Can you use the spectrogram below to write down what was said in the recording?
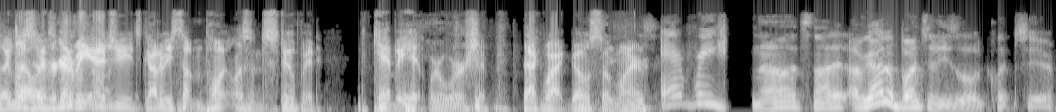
Like, listen, Alex, if you're gonna be edgy, it's got to be something pointless and stupid. It can't be Hitler worship. That might go somewhere. Every No, that's not it. I've got a bunch of these little clips here.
